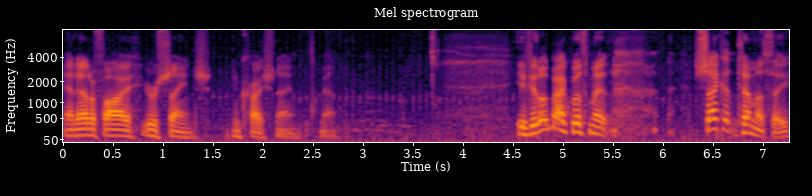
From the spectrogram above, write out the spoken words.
and edify your saints. In Christ's name. If you look back with me 2 Timothy,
